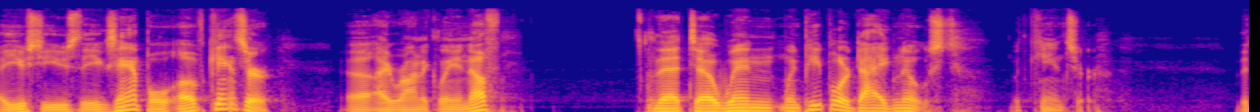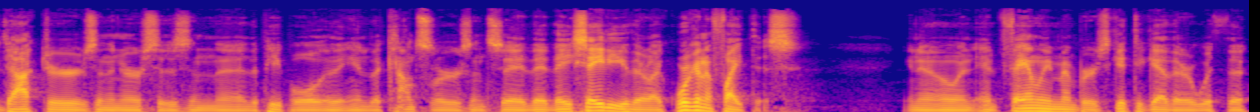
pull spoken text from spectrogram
I used to use the example of cancer. Uh, ironically enough, that uh, when when people are diagnosed with cancer, the doctors and the nurses and the, the people and the counselors and say they, they say to you they're like we're going to fight this you know and, and family members get together with the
